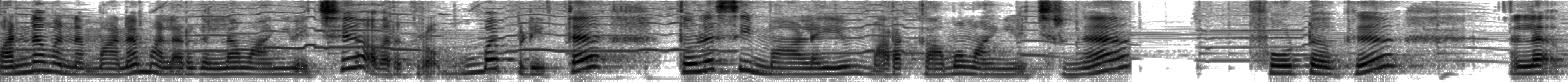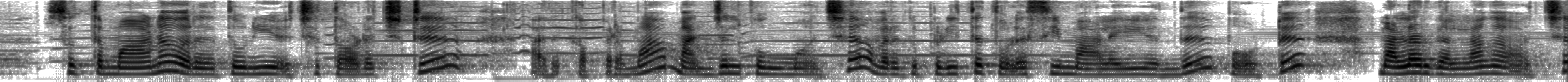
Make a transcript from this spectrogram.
வண்ண வண்ணமான மலர்கள்லாம் வாங்கி வச்சு அவருக்கு ரொம்ப பிடித்த துளசி மாலையும் மறக்காமல் வாங்கி வச்சுருங்க. ஃபோட்டோவுக்கு நல்ல சுத்தமான ஒரு துணியை வச்சு தொடச்சிட்டு அதுக்கப்புறமா மஞ்சள் குங்குமம் வச்சு அவருக்கு பிடித்த துளசி மாலையை வந்து போட்டு மலர்கள்லாம் வச்சு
